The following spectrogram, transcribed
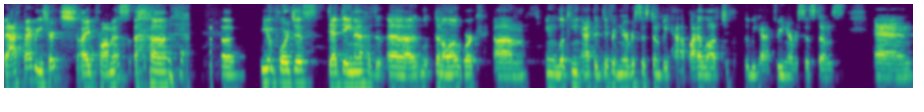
backed by research i promise uh, uh, Stephen Porges, Deb Dana has uh, done a lot of work um, in looking at the different nervous systems we have. Biologically, we have three nervous systems, and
